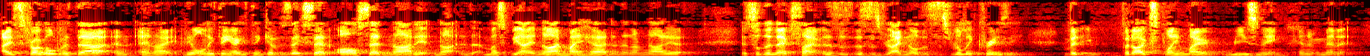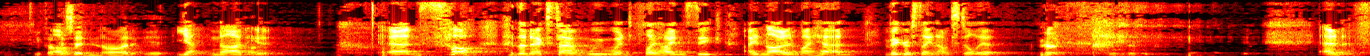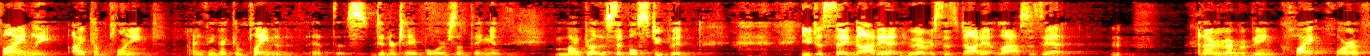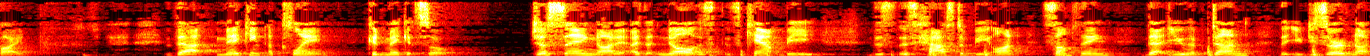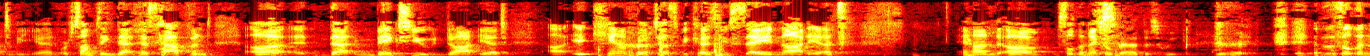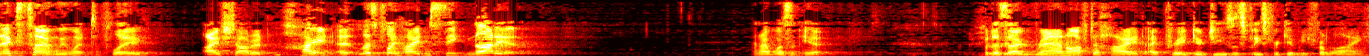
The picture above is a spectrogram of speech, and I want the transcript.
I struggled with that, and and I the only thing I could think of is I said all said not it not that must be I nod my head and then I'm not it, and so the next time this is this is I know this is really crazy. But, but I'll explain my reasoning in a minute. You thought they um, said nod it? Yeah, nod uh-huh. it. And so the next time we went to play hide and seek, I nodded my head vigorously and I was still it. And finally, I complained. I think I complained at, this dinner table or something, and my brother said, "Well, stupid, you just say not it, and whoever says not it last is it." And I remember being quite horrified that making a claim could make it so. Just saying not it. I thought, no, this, this can't be, this, this has to be on something that you have done that you deserve not to be it, or something that has happened uh, that makes you not it. Uh, it can't be just because you say not it. And um, so the next so bad this week. You're it. so the next time we went to play, I shouted, "Hide! Uh, let's play hide and seek, not it." And I wasn't it. But as I ran off to hide, I prayed, "Dear Jesus, please forgive me for lying."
